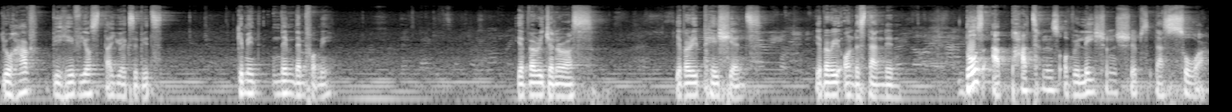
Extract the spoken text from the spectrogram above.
you have behaviors that you exhibit? Give me, name them for me. You're very generous. You're very patient. You're very understanding. Those are patterns of relationships that soar.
